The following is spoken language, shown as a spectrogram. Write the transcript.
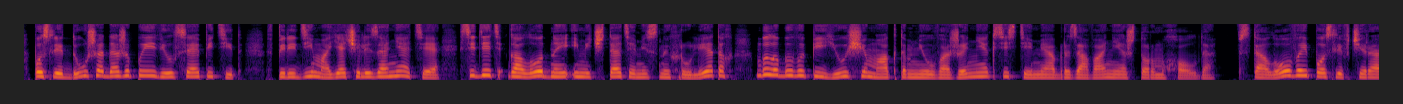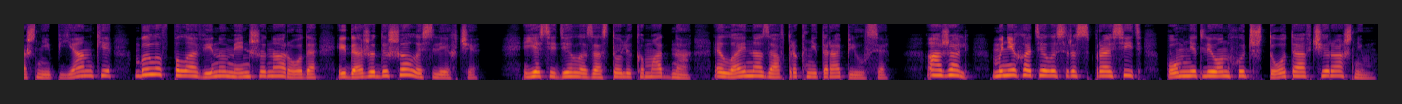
После душа даже появился аппетит. Впереди маячили занятия. Сидеть голодной и мечтать о мясных рулетах было бы вопиющим актом неуважения к системе образования Штормхолда. В столовой после вчерашней пьянки было в половину меньше народа и даже дышалось легче. Я сидела за столиком одна, Элай на завтрак не торопился. А жаль, мне хотелось расспросить, помнит ли он хоть что-то о вчерашнем.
